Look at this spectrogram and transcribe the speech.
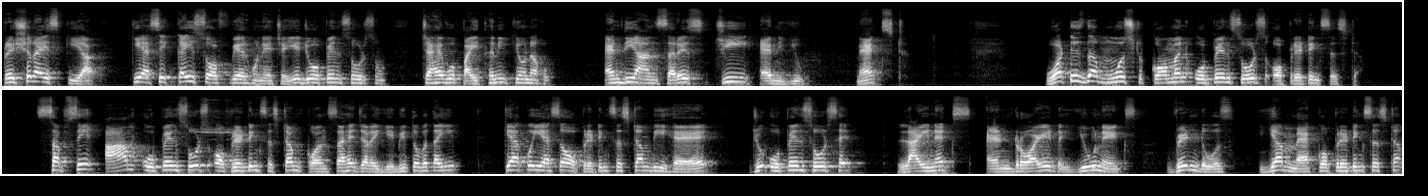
प्रेशराइज किया कि ऐसे कई सॉफ्टवेयर होने चाहिए जो ओपन सोर्स हो। चाहे वो पाइथन ही क्यों ना हो। And the answer is G N U next what is the most common open source operating system सबसे आम ओपन सोर्स ऑपरेटिंग सिस्टम कौन सा है? जरा ये भी तो बताइए। क्या कोई ऐसा ऑपरेटिंग सिस्टम भी है जो ओपन सोर्स है? लाइनेक्स एंड्रॉयड यूनिक्स विंडोज़ या मैक ऑपरेटिंग सिस्टम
